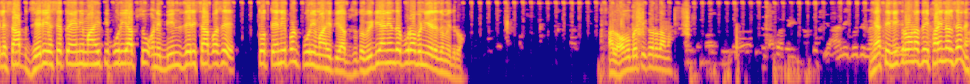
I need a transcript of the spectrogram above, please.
એટલે સાપ ઝેરી હશે તો એની માહિતી પૂરી આપશું અને બિનઝેરી સાપ હશે તો તેની પણ પૂરી માહિતી આપશું. તો વિડિયાની અંદર પૂરા બની રહેજો મિત્રો. હાલો, અગરબત્તી કરો તમે ત્યાંથી નીકળો નથી ફાઇનલ છે ને?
